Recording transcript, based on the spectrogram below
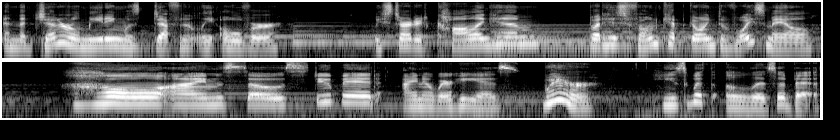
and the general meeting was definitely over. We started calling him, but his phone kept going to voicemail. Oh, I'm so stupid. I know where he is. Where? He's with Elizabeth.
